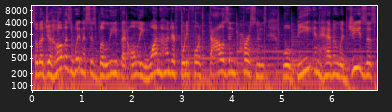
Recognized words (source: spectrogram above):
So the Jehovah's Witnesses believe that only 144,000 persons will be in heaven with Jesus,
